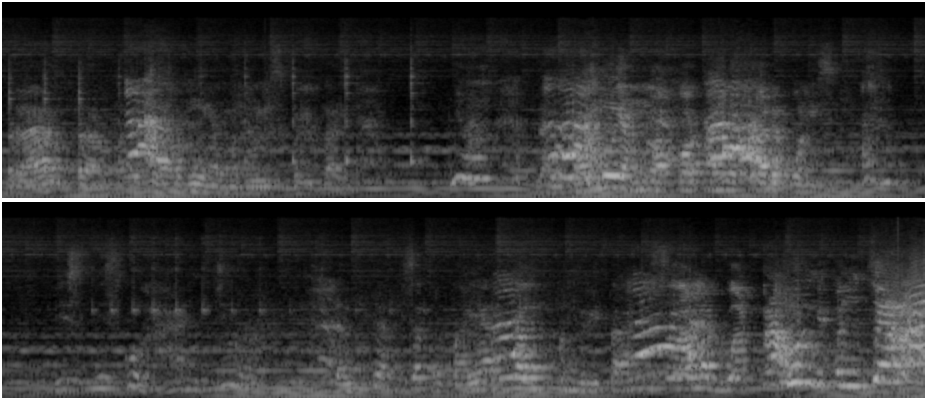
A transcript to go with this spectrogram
Berapa pacarmu yang menulis beritanya? Dan kamu yang melaporkannya kepada polisi. Bisnisku hancur dan tidak bisa terbayarkan penderitaan selama dua tahun di penjara.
